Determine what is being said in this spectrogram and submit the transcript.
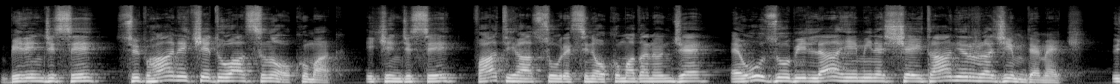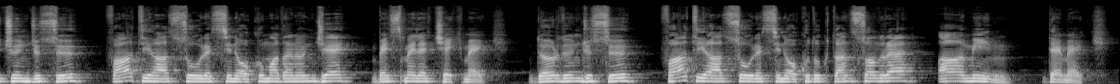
Birincisi Sübhaneke duasını okumak. İkincisi Fatiha suresini okumadan önce Euzu billahi mineşşeytanirracim demek. Üçüncüsü Fatiha suresini okumadan önce besmele çekmek. Dördüncüsü Fatiha suresini okuduktan sonra amin demek.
